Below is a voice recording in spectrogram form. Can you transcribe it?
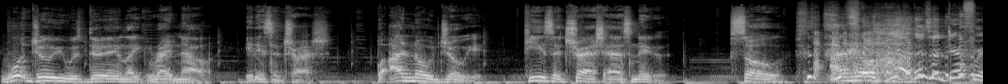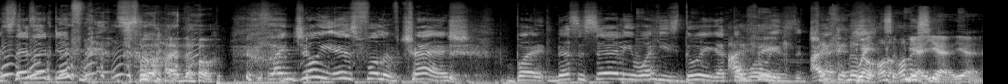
What Joey was doing, like right now, it isn't trash. But I know Joey. He's a trash ass nigga. So I know. yeah, there's a difference. There's a difference. so I know. Like Joey is full of trash, but necessarily what he's doing at the I moment think. is the I trash. think. No, Wait, no, hon- so- honestly, yeah, yeah, yeah.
